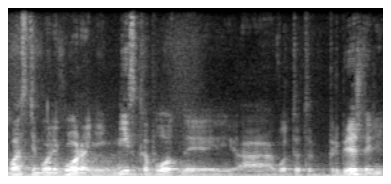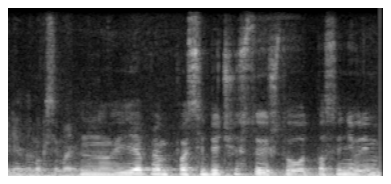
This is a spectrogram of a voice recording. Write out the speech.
У вас, тем более, горы, они низкоплотные, а вот эта прибрежная линия, она максимально... Ну, я прям по себе чувствую, что вот в последнее время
